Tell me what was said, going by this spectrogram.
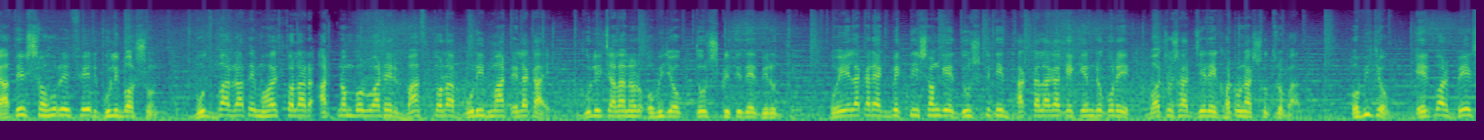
রাতের শহরে ফের গুলিবর্ষণ। বুধবার রাতে মহেশতলার আট নম্বর ওয়ার্ডের বাঁশতলা বুড়ির মাঠ এলাকায় গুলি চালানোর অভিযোগ দুষ্কৃতীদের বিরুদ্ধে। ওই এলাকার এক ব্যক্তির সঙ্গে দুষ্কৃতীর ধাক্কা লাগাকে কেন্দ্র করে বচসার জেরে ঘটনার সূত্রপাত। অভিযোগ, এরপর বেশ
